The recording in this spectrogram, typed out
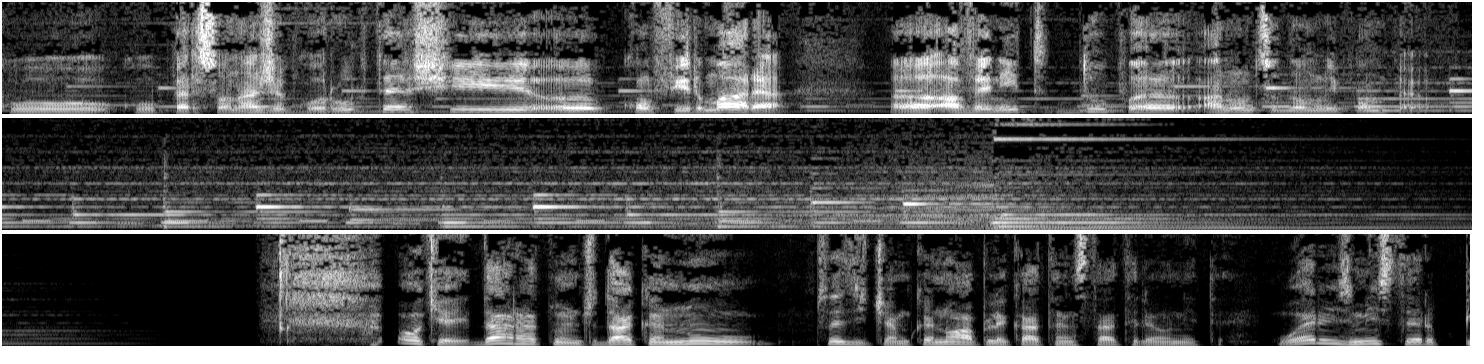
cu, cu personaje corupte și uh, confirmarea uh, a venit după anunțul domnului Pompeo. Ok, dar atunci, dacă nu, să zicem că nu a plecat în Statele Unite, where is Mr. P?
